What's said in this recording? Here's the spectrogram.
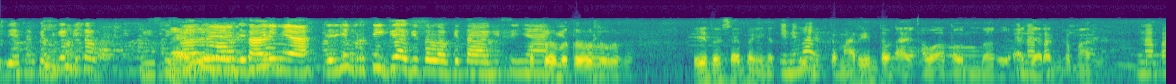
di SMP 3 kita ngisi. Nah, Gitu. iya, iya. Jadinya- Saling ya. Jadinya bertiga gitu loh kita ngisinya betul gitu. betul betul betul Iya tuh saya tuh inget Ini mah- inget kemarin tahun awal tahun baru Kenapa? ajaran kemarin. Kenapa?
